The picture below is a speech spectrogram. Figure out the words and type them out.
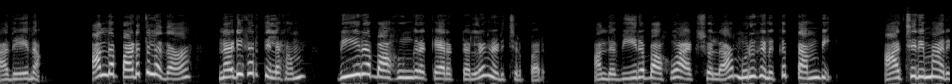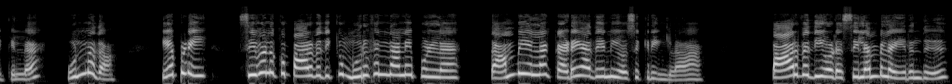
அதேதான். அந்த படத்துல தான் நடிகர் திலகம் வீரபாகுங்கிற கேரக்டர்ல நடிச்சிருப்பாரு. அந்த வீரபாகு ஆக்சுவலா முருகனுக்கு தம்பி. ஆச்சரியமா இருக்குல்ல? உண்மைதான். எப்படி? சிவனுக்கும் பார்வதிக்கும் முருகன் தானே புள்ள? தம்பி எல்லாம் கிடையாதுன்னு யோசிக்கிறீங்களா? பார்வதியோட சிலம்புல இருந்து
